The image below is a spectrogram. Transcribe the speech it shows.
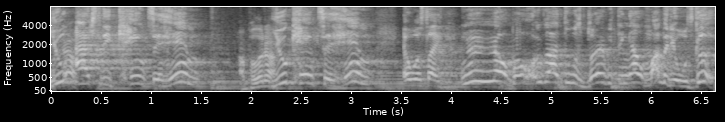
you actually came to him. I'll pull it up. You came to him and was like, no, no, no, bro. All you gotta do is blur everything out. My video was good.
